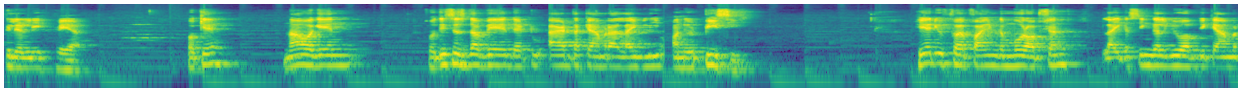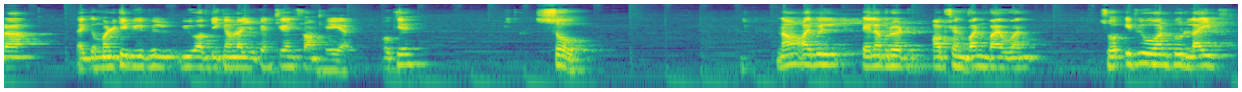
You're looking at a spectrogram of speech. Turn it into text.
clearly here. Okay. Now again, so this is the way that to add the camera lively on your PC. Here you find the more option like a single view of the camera, like the multi-view view of the camera you can change from here. Okay. So now I will elaborate option one by one so if you want to live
